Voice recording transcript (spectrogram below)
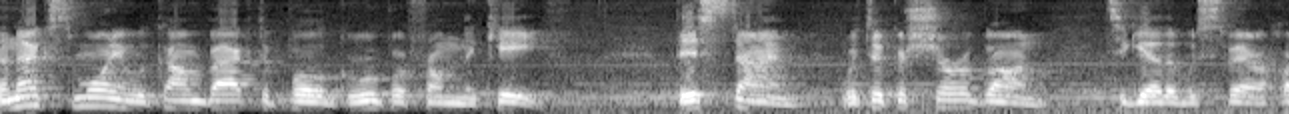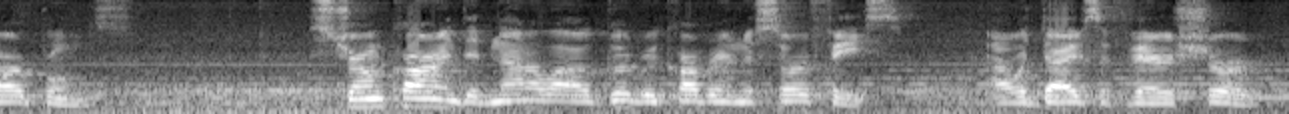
The next morning, we come back to pull grouper from the cave. This time, we took a short gun together with spare harpoons. Strong current did not allow good recovery on the surface. Our dives are very short.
